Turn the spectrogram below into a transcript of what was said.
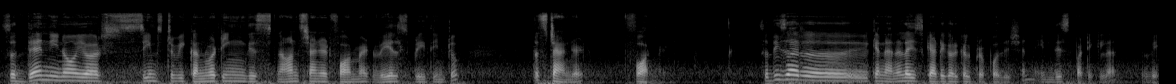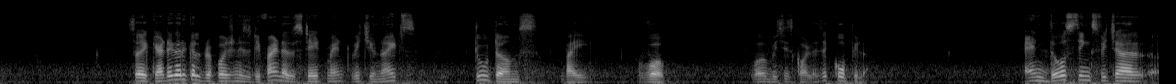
So then you know your seems to be converting this non-standard format whales breathe into the standard format. So these are uh, you can analyze categorical proposition in this particular way. So a categorical proposition is defined as a statement which unites two terms by verb, verb which is called as a copula and those things which are uh,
